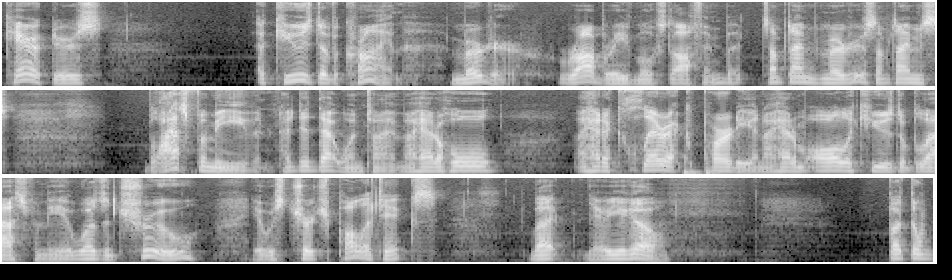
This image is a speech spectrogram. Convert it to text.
characters accused of a crime, murder, robbery most often, but sometimes murder, sometimes blasphemy even. I did that one time. I had a whole I had a cleric party and I had them all accused of blasphemy. It wasn't true, it was church politics. But there you go. But the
